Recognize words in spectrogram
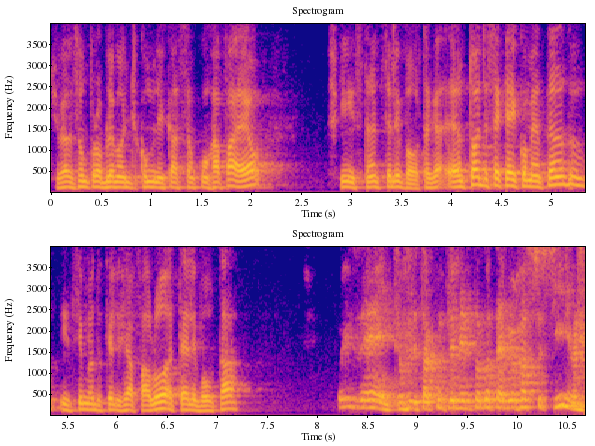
Tivemos um problema de comunicação com o Rafael, acho que em instantes ele volta. Antônio, você quer ir comentando em cima do que ele já falou, até ele voltar? Pois é, então ele está complementando até meu raciocínio, né?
